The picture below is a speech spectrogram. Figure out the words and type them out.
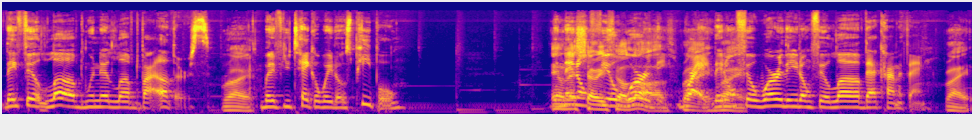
they feel loved when they're loved by others. Right. But if you take away those people, They then they don't necessarily feel, worthy. loved. Right. They right. don't feel worthy, don't feel loved, that kind of thing. Right.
